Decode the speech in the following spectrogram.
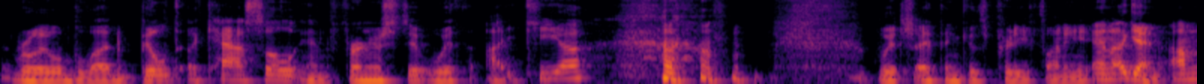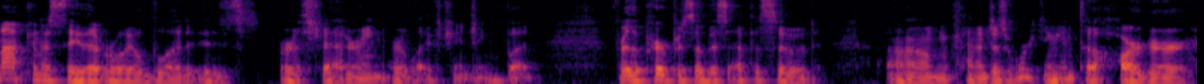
Royal Blood built a castle and furnished it with IKEA, which I think is pretty funny. And again, I'm not going to say that Royal Blood is earth shattering or life changing, but for the purpose of this episode, um, kind of just working into harder,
